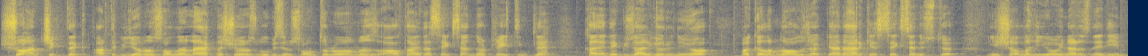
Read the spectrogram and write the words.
Şu an çıktık. Artık videonun sonlarına yaklaşıyoruz. Bu bizim son turnuvamız. 6 ayda 84 reytingle kalede güzel görünüyor. Bakalım ne olacak. Yani herkes 80 üstü. İnşallah iyi oynarız ne diyeyim.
